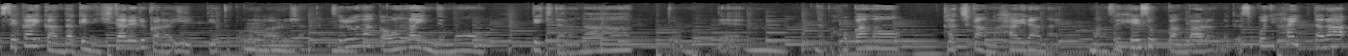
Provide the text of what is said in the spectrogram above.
世界観だけに浸れるからいいっていうところがあるじゃん、ん。それをなんかオンラインでもできたらなと思って。なんか他の価値観が入らない、まあ、閉塞感があるんだけどそこに入ったら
